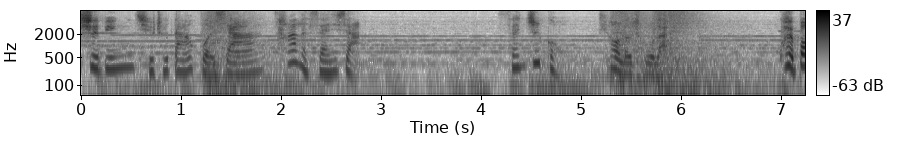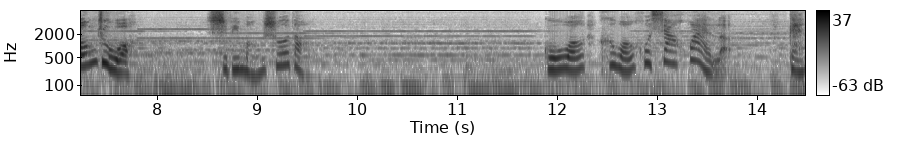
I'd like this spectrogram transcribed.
士兵取出打火匣，擦了三下。三只狗跳了出来，快帮助我！士兵忙说道。国王和王后吓坏了，赶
